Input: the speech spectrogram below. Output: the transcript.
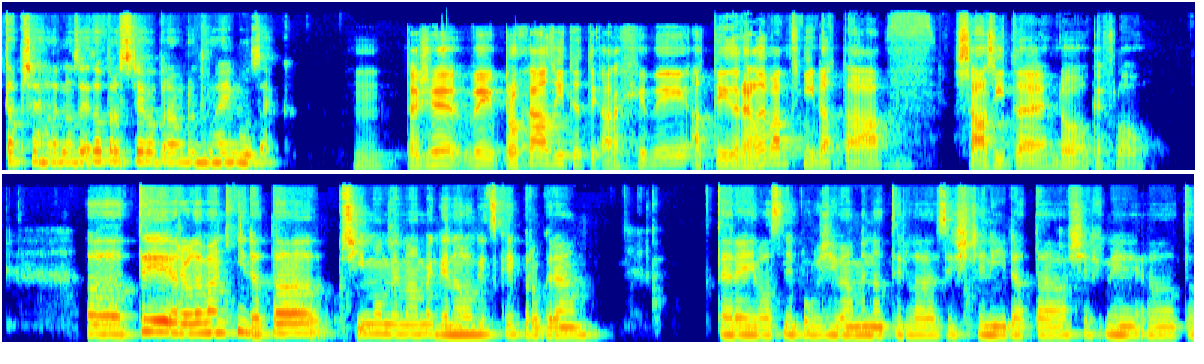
ta přehlednost, je to prostě opravdu druhý mozek. Hmm. Takže vy procházíte ty archivy a ty relevantní data sázíte do Keflow. Eh, ty relevantní data přímo my máme genealogický program, který vlastně používáme na tyhle zjištěné data. Všechny, eh, to,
